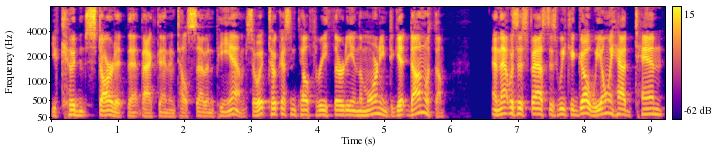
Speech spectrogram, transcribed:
you couldn't start it that back then until 7 p.m. So it took us until 3:30 in the morning to get done with them. And that was as fast as we could go. We only had 10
